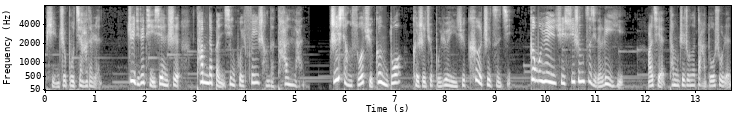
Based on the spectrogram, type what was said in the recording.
品质不佳的人。具体的体现是，他们的本性会非常的贪婪，只想索取更多，可是却不愿意去克制自己，更不愿意去牺牲自己的利益。而且他们之中的大多数人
